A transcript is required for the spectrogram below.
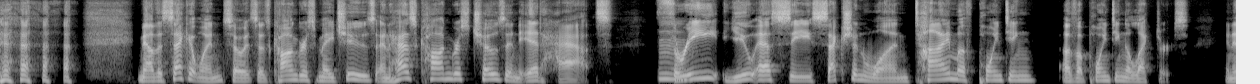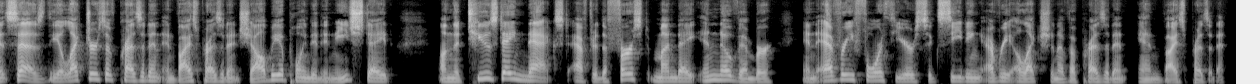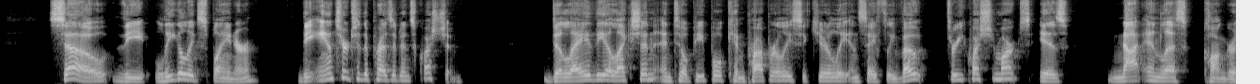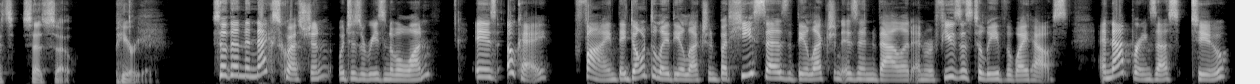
now, the second one, so it says Congress may choose, and has Congress chosen? It has. Mm. 3 USC Section 1, time of appointing of appointing electors. And it says the electors of president and vice president shall be appointed in each state on the Tuesday next after the first Monday in November and every fourth year succeeding every election of a president and vice president. So, the legal explainer, the answer to the president's question delay the election until people can properly, securely, and safely vote? Three question marks is not unless Congress says so. Period. So then the next question, which is a reasonable one, is okay, fine, they don't delay the election, but he says that the election is invalid and refuses to leave the White House. And that brings us to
